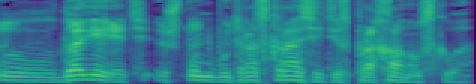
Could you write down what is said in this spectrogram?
э, доверить что-нибудь раскрасить из Прохановского?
